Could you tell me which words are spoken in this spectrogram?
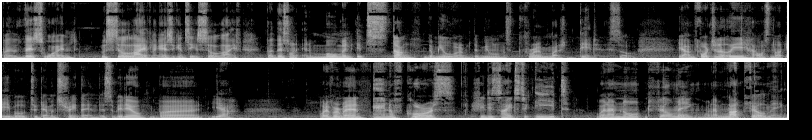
But this one was still alive like as you can see it's still alive. But this one at the moment it stung the mealworm. The mealworm was pretty much dead. So yeah unfortunately i was not able to demonstrate that in this video. But yeah. Whatever man. And of course she decides to eat when i'm not filming. When i'm not filming.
